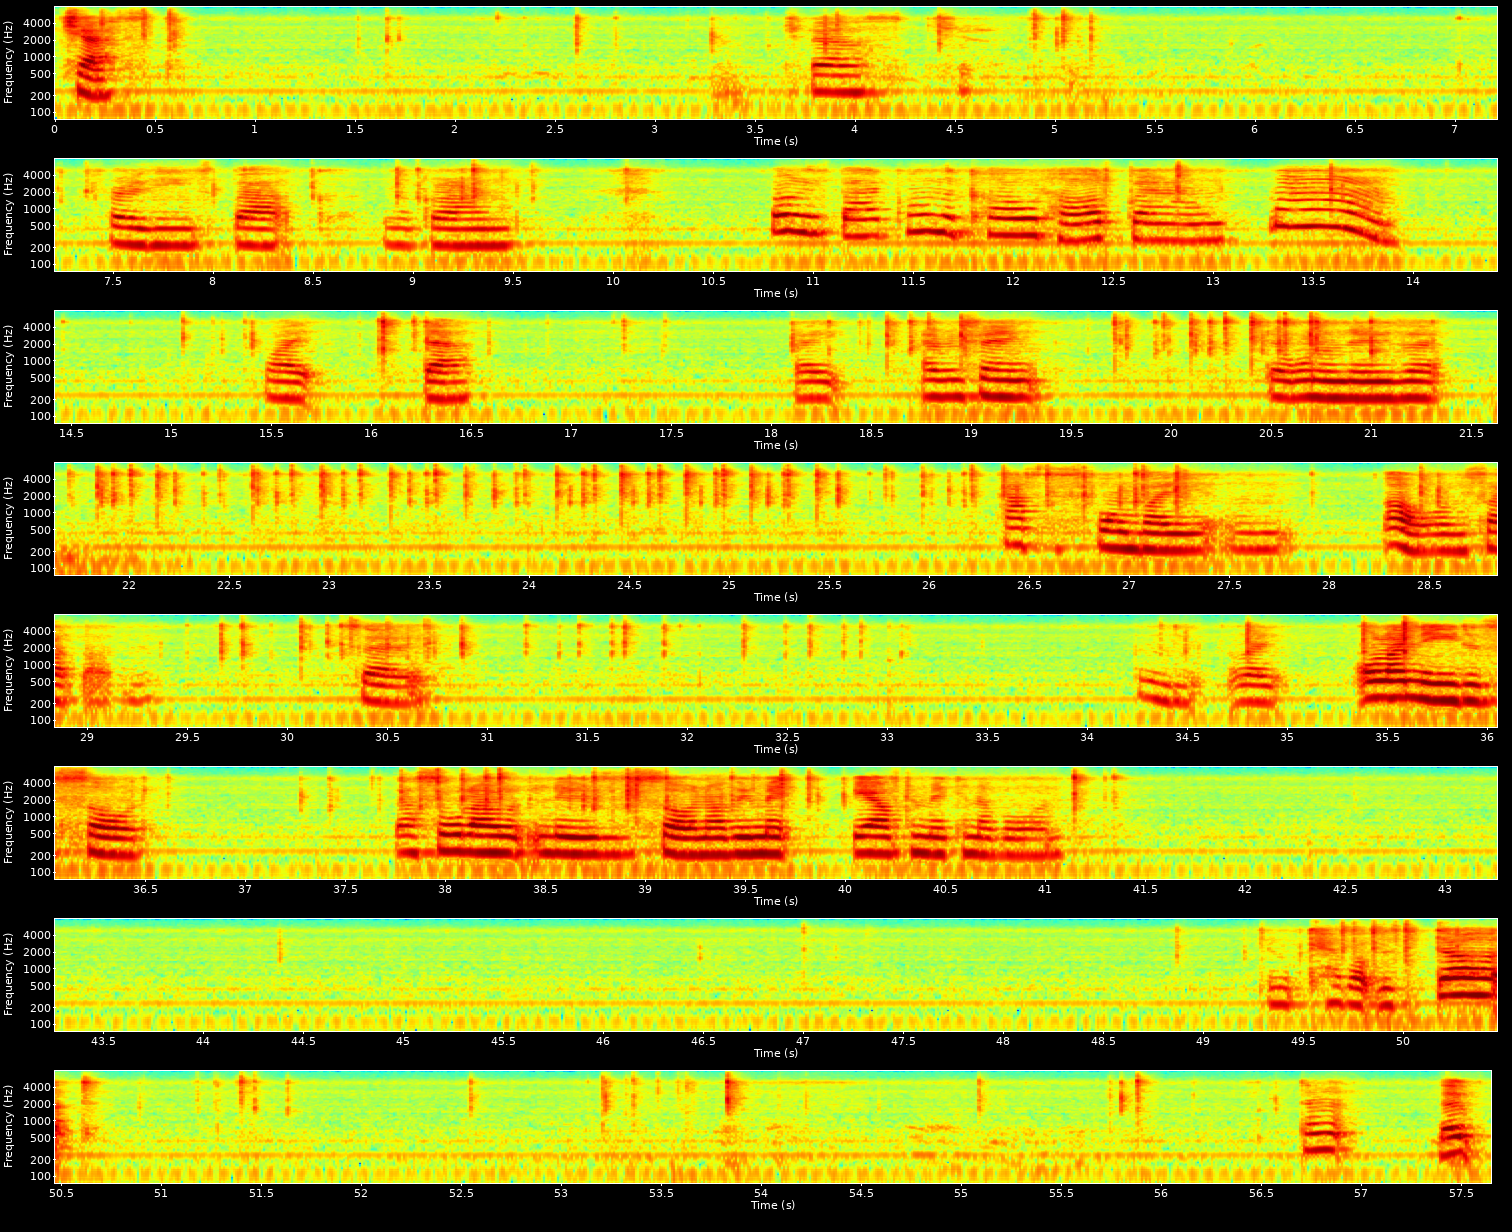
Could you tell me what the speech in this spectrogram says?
Chest. Chest, chest. Throw these back on the ground. Throw these back on the cold, hard ground. Right, there. Right, everything. Don't want to lose it. Have to spawn by, um, oh, well we slept that. So, right, all I need is a sword. That's all I'll lose is a sword and I'll be, make, be able to make another one. Don't care about this dirt. Damn it. Nope.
